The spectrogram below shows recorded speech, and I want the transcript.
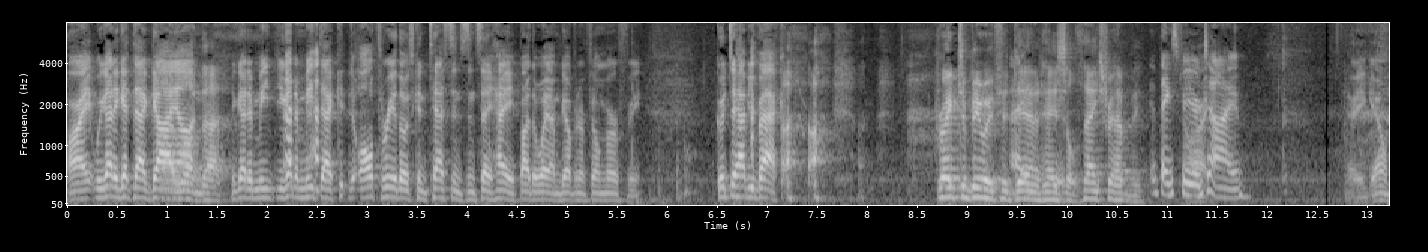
All right, we got to get that guy I love on. that. You got to meet. You got to meet that all three of those contestants and say, hey, by the way, I'm Governor Phil Murphy. Good to have you back. Great to be with you, Dan and Hazel. Thanks for having me. Thanks for your right. time. There you go.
